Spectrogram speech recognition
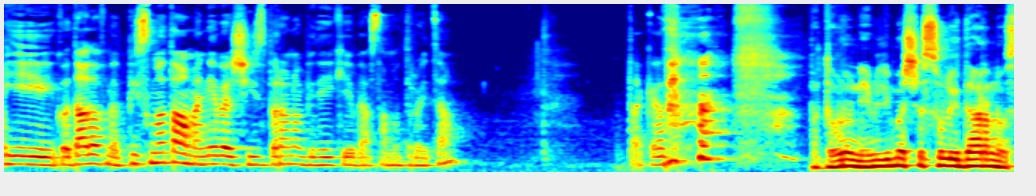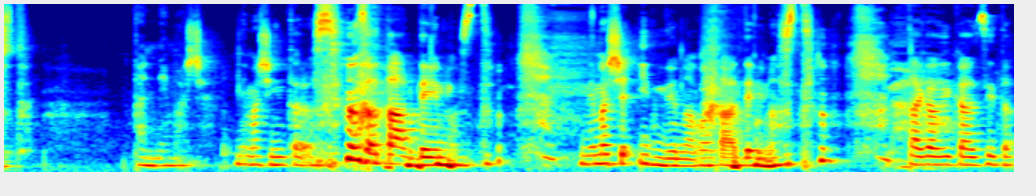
И го дадовме писмото, ама не беше избрано, бидејќи беа само тројца. Така да. Па добро, не ли имаше солидарност? Па немаше. Немаше интерес за таа дејност. Немаше иднина во таа дејност. така викаат сите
